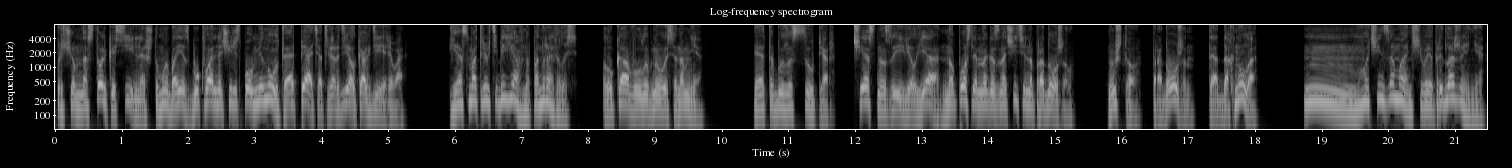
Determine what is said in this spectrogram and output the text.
Причем настолько сильное, что мой боец буквально через полминуты опять отвердел, как дерево. «Я смотрю, тебе явно понравилось». Лукаво улыбнулась она мне. «Это было супер», — честно заявил я, но после многозначительно продолжил. «Ну что, продолжен? Ты отдохнула?» «Ммм, очень заманчивое предложение»,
